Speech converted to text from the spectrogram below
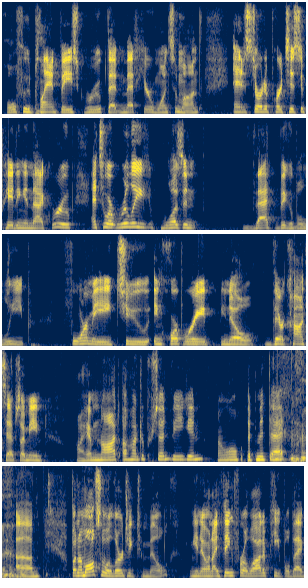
whole food plant based group that met here once a month and started participating in that group. And so it really wasn't that big of a leap for me to incorporate, you know, their concepts. I mean, I am not 100% vegan. I will admit that. um, but I'm also allergic to milk, you know and i think for a lot of people that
